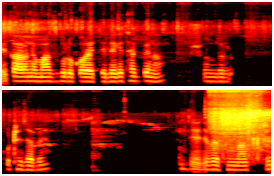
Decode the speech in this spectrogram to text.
এর কারণে মাছগুলো কড়াইতে লেগে থাকবে না, সুন্দর উঠে যাবে। দিয়ে দেবো এখন মাছটা।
